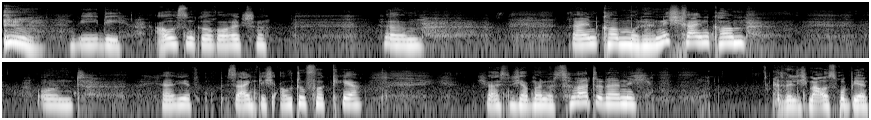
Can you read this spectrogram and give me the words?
wie die Außengeräusche ähm, reinkommen oder nicht reinkommen. Und ja, hier ist eigentlich Autoverkehr. Ich weiß nicht, ob man das hört oder nicht. Das will ich mal ausprobieren.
